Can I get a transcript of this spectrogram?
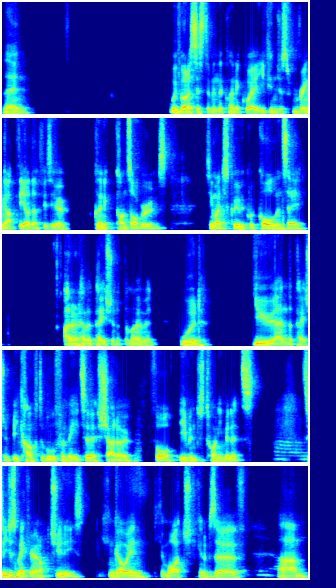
then we've got a system in the clinic where you can just ring up the other physio clinic consult rooms. So you might just give a quick call and say, I don't have a patient at the moment. Would you and the patient be comfortable for me to shadow for even just 20 minutes? So you just make your own opportunities. You can go in, you can watch, you can observe. Um,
